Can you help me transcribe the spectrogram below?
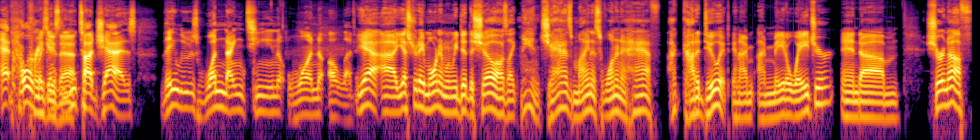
at How home against the? Utah Jazz. They lose 119 111. Yeah, uh, yesterday morning when we did the show, I was like, "Man, Jazz minus one and a half. I got to do it." And I I made a wager, and um, sure enough,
